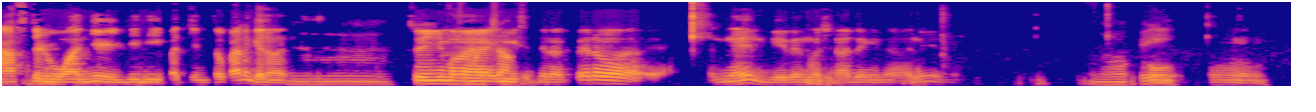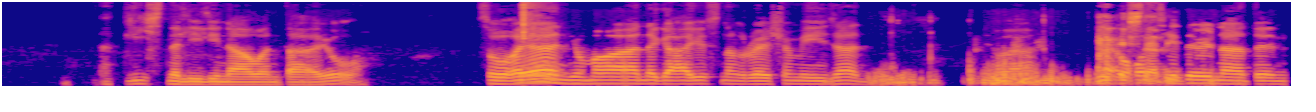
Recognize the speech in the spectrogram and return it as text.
after one year, lilipat yun to. Parang gano'n. Hmm. So, yun yung mga Tumachak. inisip nila. Pero, eh, ngayon, hindi rin masyadong ina, ano yun. Okay. Kung, kung, At least nalilinawan tayo. So, ayan, yung mga nag-aayos ng resume dyan. I-consider natin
